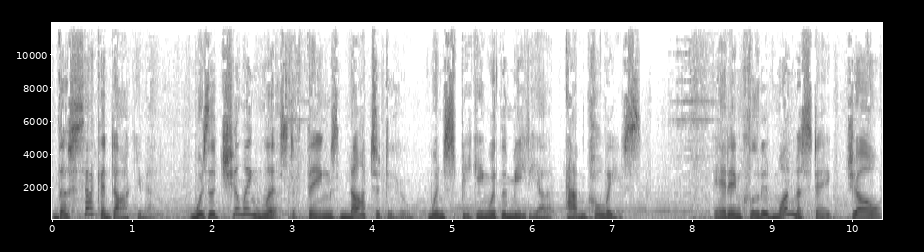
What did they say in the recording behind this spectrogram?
The second document was a chilling list of things not to do when speaking with the media and police. It included one mistake Joe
